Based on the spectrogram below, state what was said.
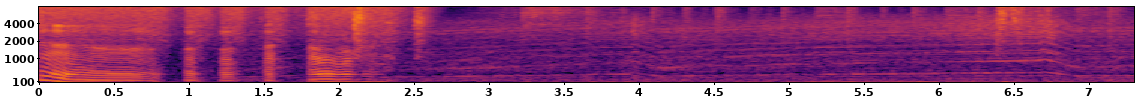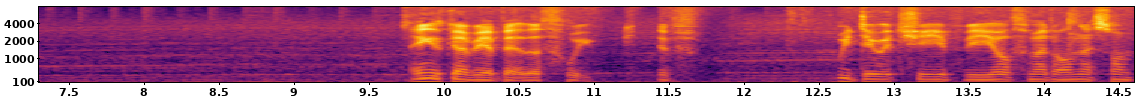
I think it's going to be a bit of a fluke if we do achieve the Medal on this one.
